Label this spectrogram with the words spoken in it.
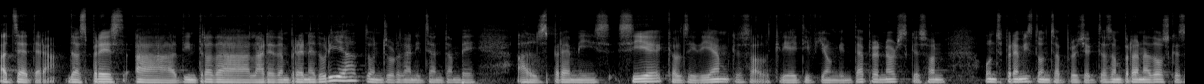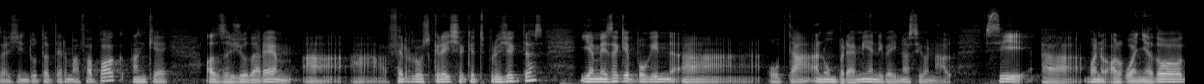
etc. Després, eh, dintre de l'àrea d'emprenedoria, doncs organitzem també els premis CIE, que els diem, que és el Creative Young Entrepreneurs, que són uns premis doncs, a projectes emprenedors que s'hagin dut a terme fa poc, en què els ajudarem a, a fer-los créixer aquests projectes i a més a que puguin eh, optar en un premi a nivell nacional. Si eh, bueno, el guanyador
